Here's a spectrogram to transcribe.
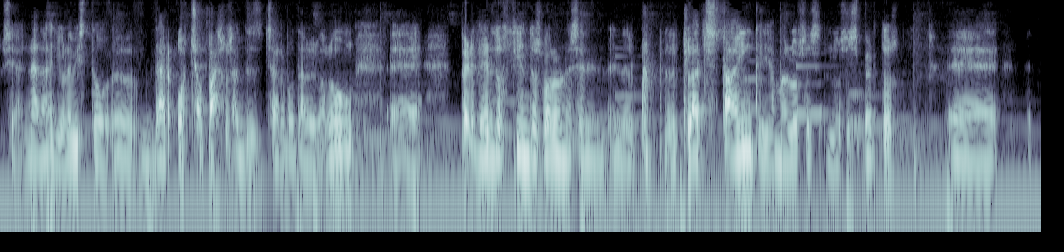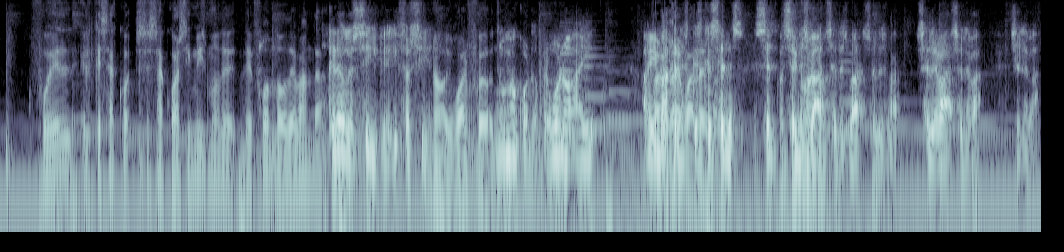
O sea, nada. Yo le he visto eh, dar ocho pasos antes de echar a botar el balón, eh, perder 200 balones en, en el, el clutch time, que llaman los, los expertos. Eh, ¿Fue él el que sacó- se sacó a sí mismo de, de fondo o de banda? creo que sí, que hizo así. No, igual fue otro. No me acuerdo, pero bueno, hay, hay Bueno, imágenes igual, que es que se les, se, se les va, se les va, se les va, se le va, se le va, se le va.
